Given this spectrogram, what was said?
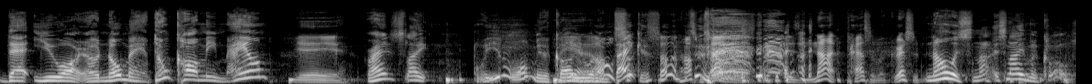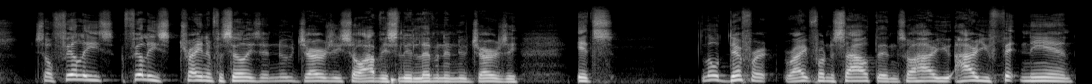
that you are. Oh no, ma'am, don't call me ma'am. Yeah. Right? It's like, well, you don't want me to call you what I'm oh, thinking. Southern hospitality is, is not passive aggressive. No, it's not. It's not even close. So Philly's Philly's training facilities in New Jersey. So obviously living in New Jersey, it's a little different, right, from the South. And so how are you how are you fitting in?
